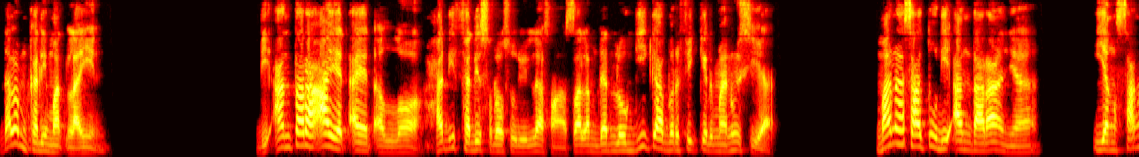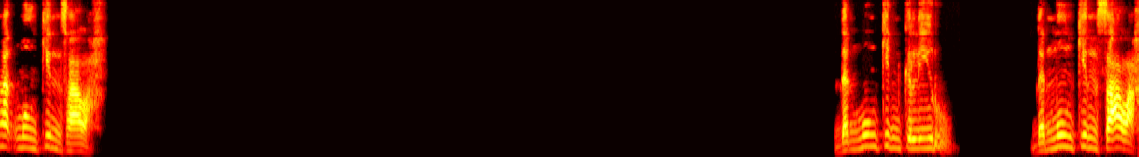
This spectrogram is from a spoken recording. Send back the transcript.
Dalam kalimat lain, di antara ayat-ayat Allah, hadis-hadis Rasulullah SAW, dan logika berfikir manusia, mana satu di antaranya yang sangat mungkin salah? dan mungkin keliru dan mungkin salah.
